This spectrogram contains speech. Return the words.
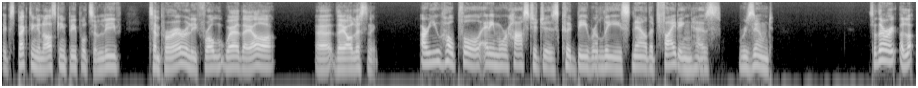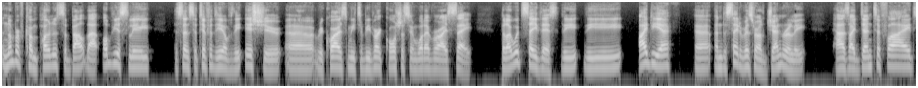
expecting and asking people to leave temporarily from where they are, uh, they are listening. Are you hopeful any more hostages could be released now that fighting has resumed? So there are a, lo- a number of components about that. Obviously, the sensitivity of the issue uh, requires me to be very cautious in whatever I say. But I would say this: the the IDF uh, and the state of Israel generally has identified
